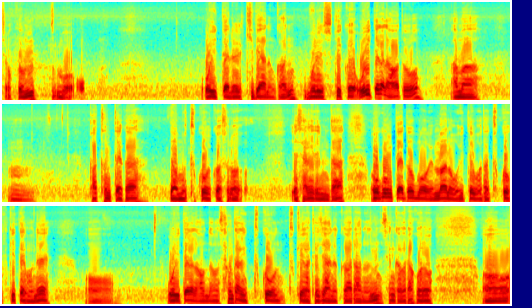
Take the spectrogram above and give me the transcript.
조금 뭐 5위대를 기대하는 건 무리일 수도 있고요. 5위대가 나와도 아마 음, 바톤대가 너무 두꺼울 것으로 예상이 됩니다. 50대도 뭐 웬만한 5위대보다 두껍기 때문에 어, 5위대가 나온다면 상당히 두꺼운 두께가 되지 않을까라는 생각을 하고요. 어,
